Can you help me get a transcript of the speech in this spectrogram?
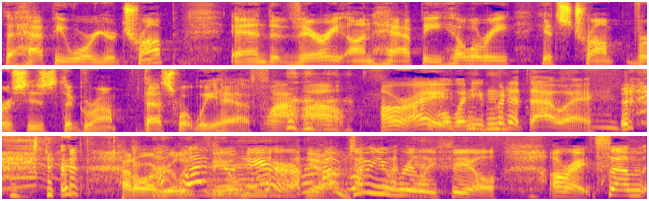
the happy warrior Trump and the very unhappy Hillary. It's Trump versus the grump. That's what we have. Wow. All right. Well, when you put it that way. How do I really Glad feel? you're here. Yeah. How do you really feel? All right, some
